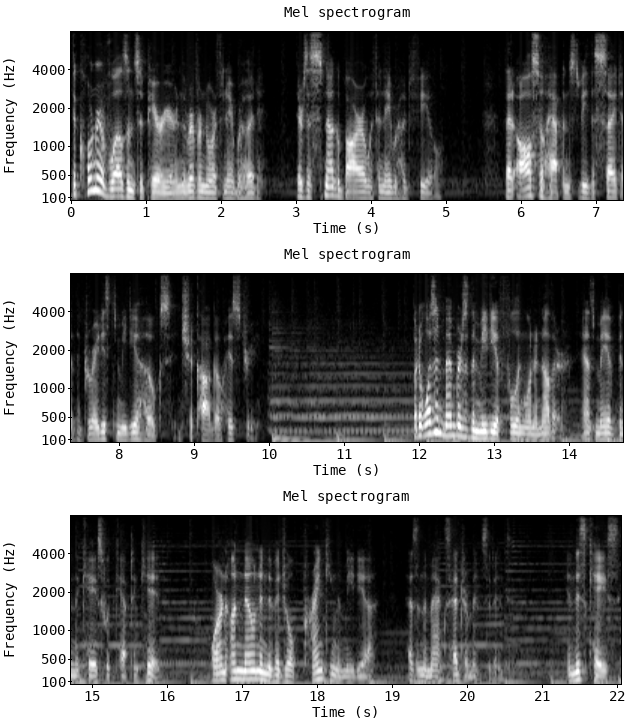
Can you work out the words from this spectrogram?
At the corner of Wells and Superior in the River North neighborhood, there's a snug bar with a neighborhood feel. That also happens to be the site of the greatest media hoax in Chicago history. But it wasn't members of the media fooling one another, as may have been the case with Captain Kidd, or an unknown individual pranking the media, as in the Max Headroom incident. In this case,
